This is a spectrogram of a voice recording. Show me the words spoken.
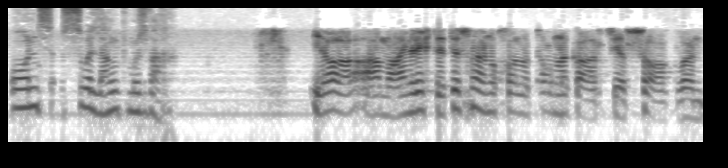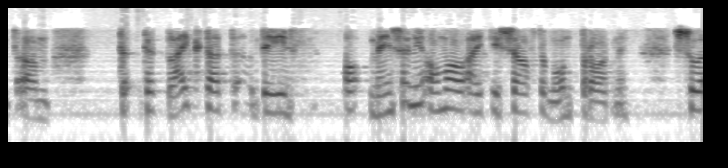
ons so lank moes wag. Ja, um, Heinrich, dit is nou nogal 'n tamelike hartseer saak want um dit blyk dat die oh, mense nie almal uit dieselfde mond praat nie. So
